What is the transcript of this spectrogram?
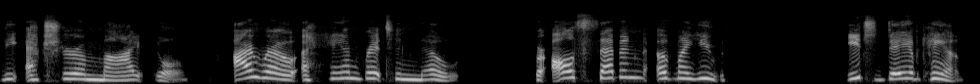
the extra mile. I wrote a handwritten note for all seven of my youth each day of camp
